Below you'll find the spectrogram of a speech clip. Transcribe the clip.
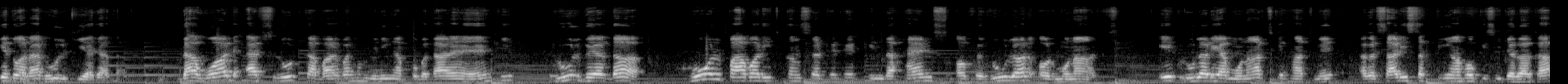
के द्वारा रूल किया जाता द वर्ड एब्सोलूट का बार बार हम मीनिंग आपको बता रहे हैं कि rule where the whole power is concentrated in the hands of a ruler और मोनार्च एक रूलर या मोनार्च के हाथ में अगर सारी शक्तियाँ हो किसी जगह का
